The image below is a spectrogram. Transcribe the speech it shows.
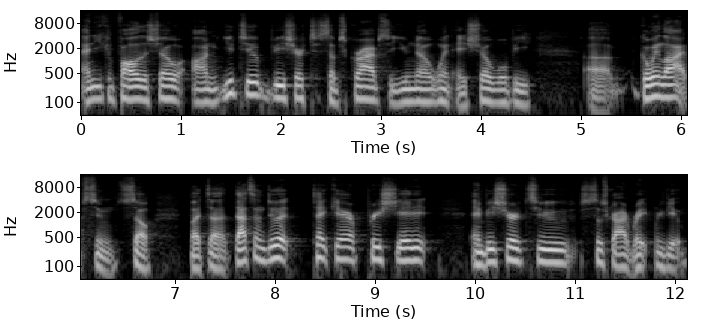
And you can follow the show on YouTube. Be sure to subscribe so you know when a show will be uh, going live soon. So, but uh, that's going to do it. Take care. Appreciate it. And be sure to subscribe, rate, review.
